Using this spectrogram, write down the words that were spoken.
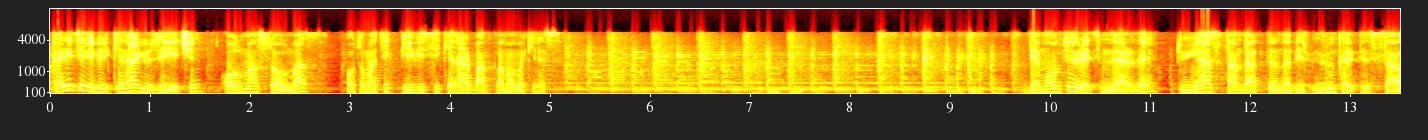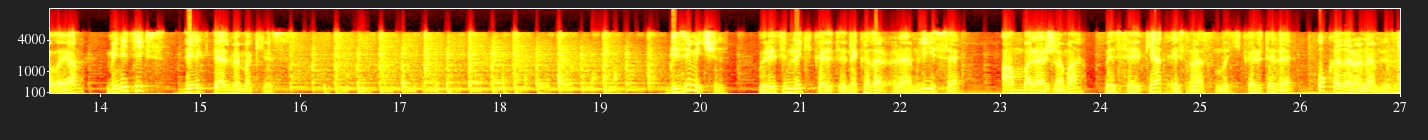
Kaliteli bir kenar yüzeyi için olmazsa olmaz otomatik PVC kenar bantlama makinesi. Demonte üretimlerde dünya standartlarında bir ürün kalitesi sağlayan Minifix delik delme makinesi. Bizim için üretimdeki kalite ne kadar önemli ise ambalajlama ve sevkiyat esnasındaki kalite de o kadar önemlidir.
